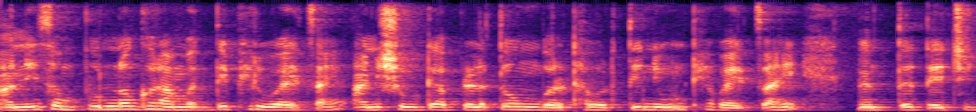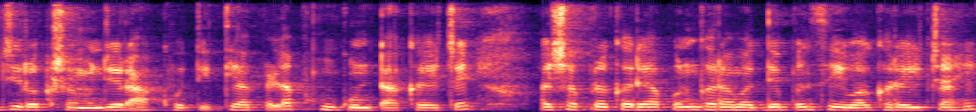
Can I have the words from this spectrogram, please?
आणि संपूर्ण घरामध्ये फिरवायचं आहे आणि शेवटी आपल्याला तो उंबरठ्यावरती नेऊन ठेवायचा आहे. नंतर त्याची जी रक्षा म्हणजे राख होती ती आपल्याला फुंकून टाकायची आहे. अशा प्रकारे आपण घरामध्ये पण सेवा करायची आहे.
